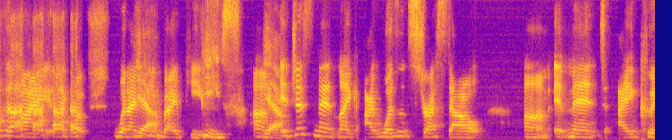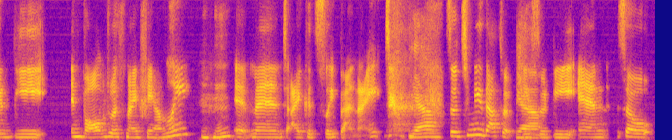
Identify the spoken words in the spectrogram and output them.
wasn't my like what, what I Yeah. mean by peace. Peace. Um, Yeah. It just meant like I wasn't stressed out. Um, it meant I could be involved with my family. Mm-hmm. It meant I could sleep at night. Yeah. so to me, that's what peace Yeah. would be. And so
